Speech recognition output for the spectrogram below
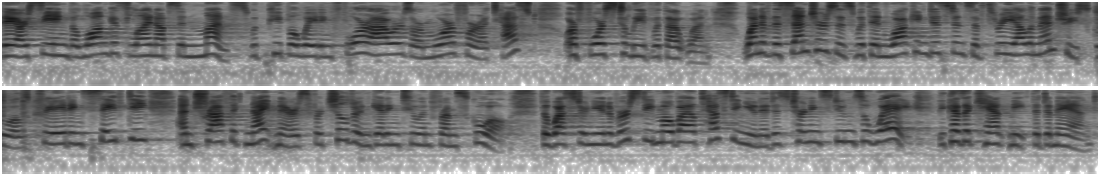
They are seeing the longest lineups in months, with people waiting four hours or more for a test or forced to leave without one. One of the centres is within walking distance of three elementary schools, creating safety and traffic nightmares for children getting to and from school. The Western University Mobile Testing Unit is turning students away away because it can't meet the demand.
